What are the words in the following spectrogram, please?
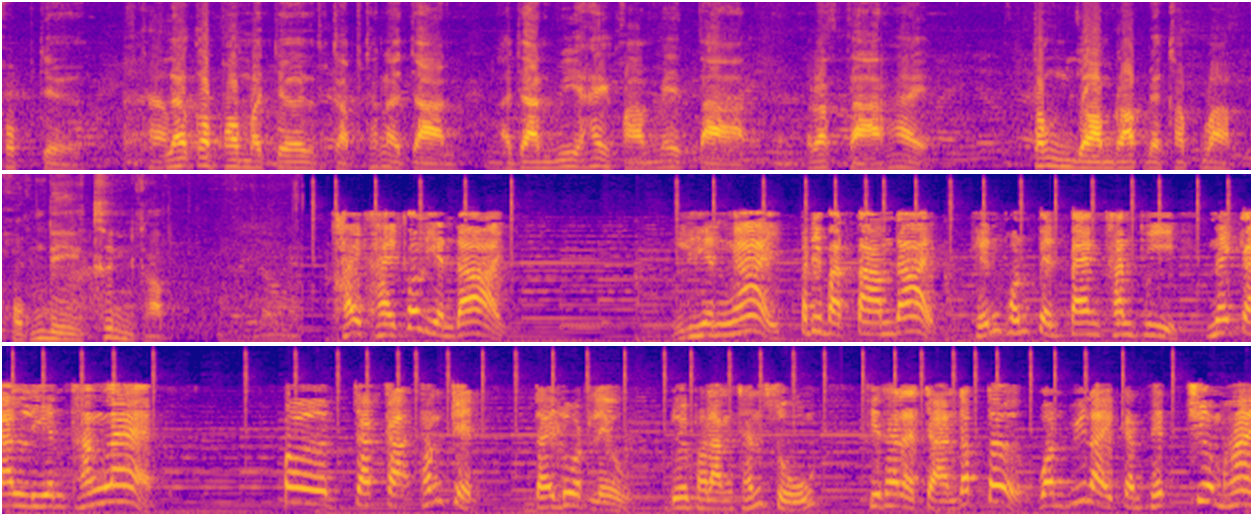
พบเจอครับแล้วก็พอมาเจอกับท่านอาจารย์ อาจารย์วิให้ความเมตตารักษาให้ต้องยอมรับเลยครับว่าผมดีขึ้นครับ ใครๆก็เรียนได้ เรียนง่ายปฏิบัติตามได้ เห็นผลเปลี่ยนแปลงทันทีในการเรียนครั้งแรก เปิดจักระทั้งเจ็ดได้รวดเร็ว ด้วยพลังชั้นสูง ที่ท่านอาจารย์ดอกเตอรวันวิไลกันเพชรเชื่อมให้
